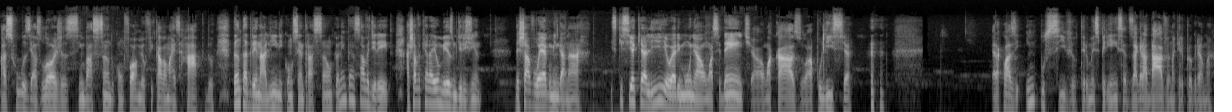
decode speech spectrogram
As ruas e as lojas se embaçando conforme eu ficava mais rápido, tanta adrenalina e concentração que eu nem pensava direito, achava que era eu mesmo dirigindo. Deixava o ego me enganar. Esquecia que ali eu era imune a um acidente, a um acaso, à polícia. era quase impossível ter uma experiência desagradável naquele programa.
